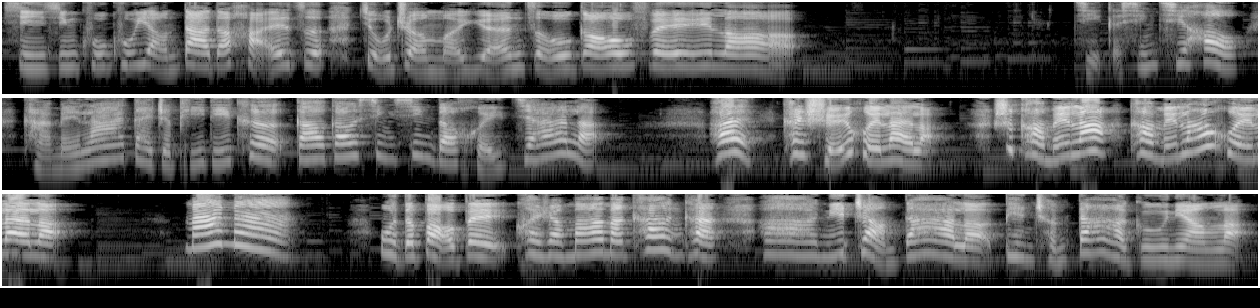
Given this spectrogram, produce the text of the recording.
辛辛苦苦养大的孩子就这么远走高飞了。几个星期后，卡梅拉带着皮迪克高高兴兴地回家了。嗨，看谁回来了？是卡梅拉！卡梅拉回来了！妈妈，我的宝贝，快让妈妈看看啊！你长大了，变成大姑娘了。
